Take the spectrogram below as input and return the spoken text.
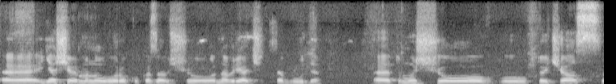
Е, Я ще минулого року казав, що навряд чи це буде, е, тому що в той час е,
